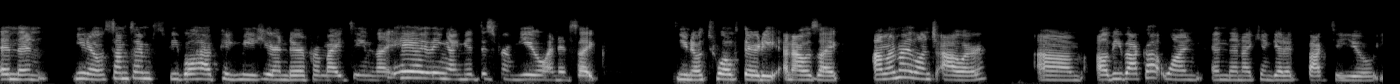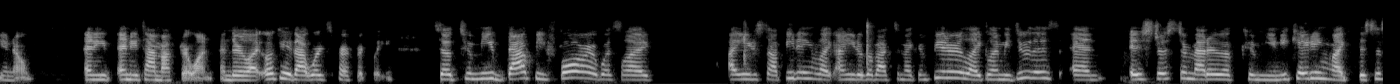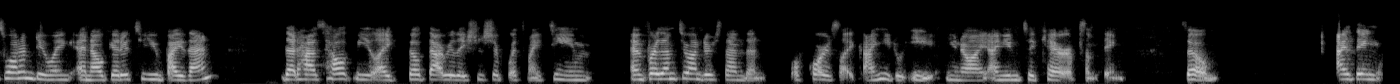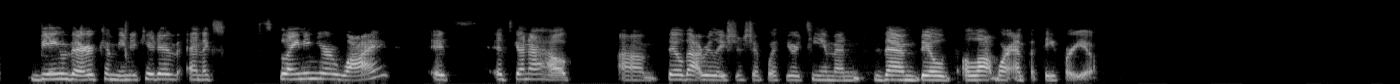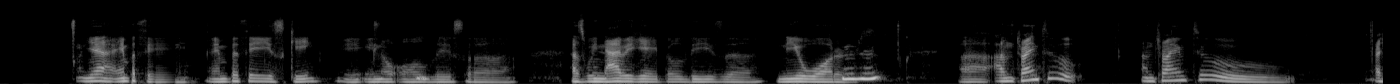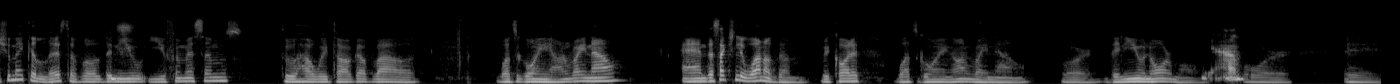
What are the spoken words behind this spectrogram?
And then, you know, sometimes people have pinged me here and there from my team, like, hey, I think I need this from you. And it's like, you know, 1230. And I was like, I'm on my lunch hour. Um, I'll be back at one and then I can get it back to you, you know, any anytime after one. And they're like, okay, that works perfectly. So to me, that before was like, I need to stop eating. Like, I need to go back to my computer. Like, let me do this. And it's just a matter of communicating, like, this is what I'm doing, and I'll get it to you by then. That has helped me, like, build that relationship with my team and for them to understand that, of course, like, I need to eat, you know, I, I need to take care of something. So I think being very communicative and ex- explaining your why, it's, it's to help um, build that relationship with your team and then build a lot more empathy for you yeah empathy empathy is key you know all this uh, as we navigate all these uh, new waters mm-hmm. uh, i'm trying to i'm trying to i should make a list of all the new euphemisms to how we talk about what's going on right now and that's actually one of them. We call it "What's Going On Right Now" or the new normal, yeah. or uh,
